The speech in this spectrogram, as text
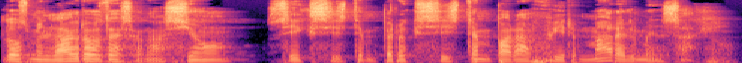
los milagros de sanación sí existen, pero existen para afirmar el mensaje.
